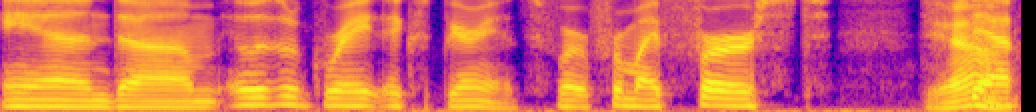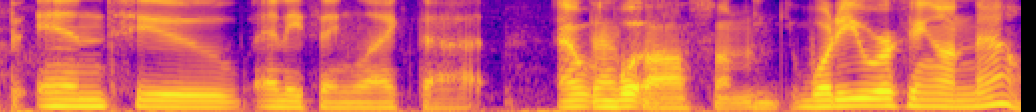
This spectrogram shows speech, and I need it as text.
and um, it was a great experience for for my first Yeah. step into anything like that. And That's what, awesome. What are you working on now?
